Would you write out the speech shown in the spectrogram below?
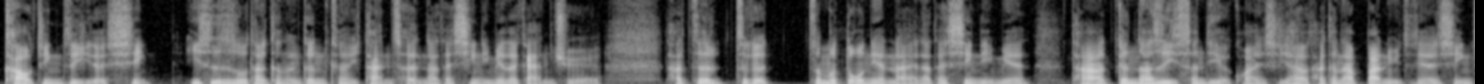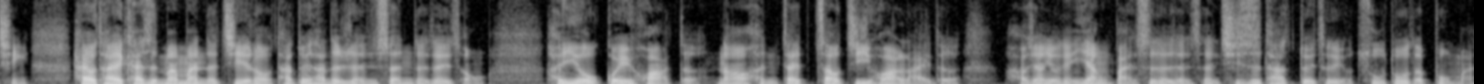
靠近自己的性，意思是说，她可能更可以坦诚她在心里面的感觉，她这这个。这么多年来，他在信里面，他跟他自己身体的关系，还有他跟他伴侣之间的心情，还有他也开始慢慢的揭露他对他的人生的这种很有规划的，然后很在照计划来的，好像有点样板式的人生。其实他对这个有诸多的不满。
